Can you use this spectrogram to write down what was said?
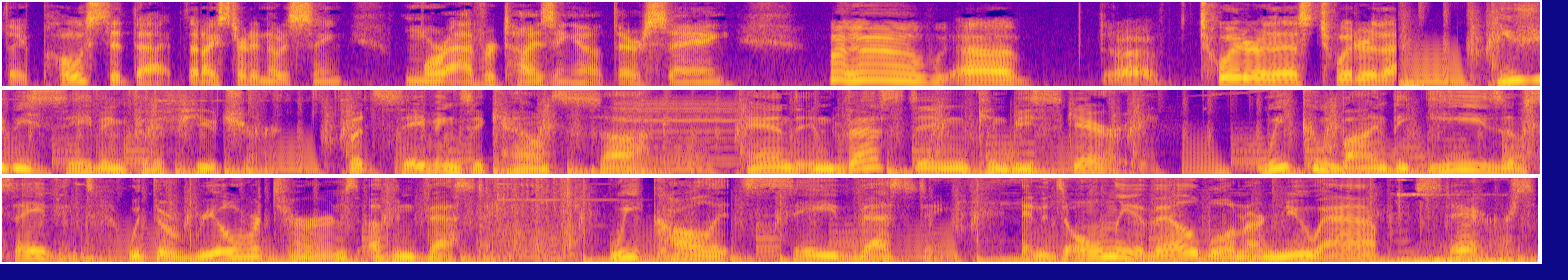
they posted that, that I started noticing more advertising out there saying, woohoo, uh, uh, Twitter this, Twitter that. You should be saving for the future, but savings accounts suck, and investing can be scary. We combine the ease of savings with the real returns of investing. We call it Save Vesting, and it's only available in our new app, Stairs.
